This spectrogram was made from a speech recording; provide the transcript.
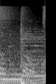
dum dum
